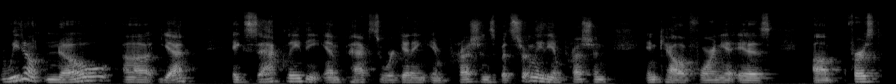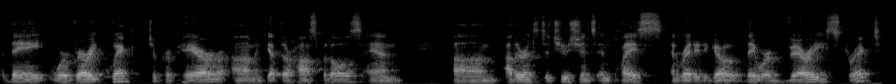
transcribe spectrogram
We don't know uh, yet exactly the impacts. We're getting impressions, but certainly the impression in California is um, first, they were very quick to prepare um, and get their hospitals and um, other institutions in place and ready to go. They were very strict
